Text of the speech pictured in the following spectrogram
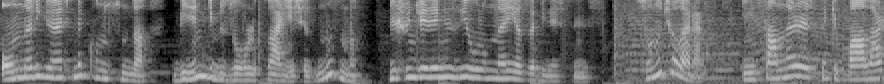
Onları yönetme konusunda benim gibi zorluklar yaşadınız mı? Düşüncelerinizi yorumlara yazabilirsiniz. Sonuç olarak insanlar arasındaki bağlar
